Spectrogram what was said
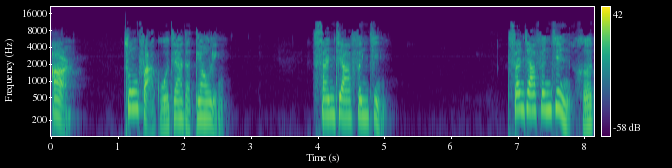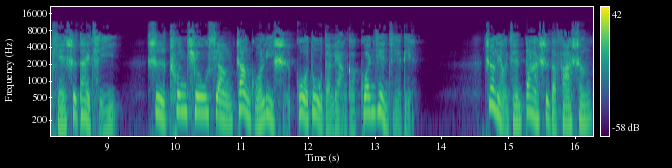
二，宗法国家的凋零。三家分晋，三家分晋和田氏代齐是春秋向战国历史过渡的两个关键节点。这两件大事的发生，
